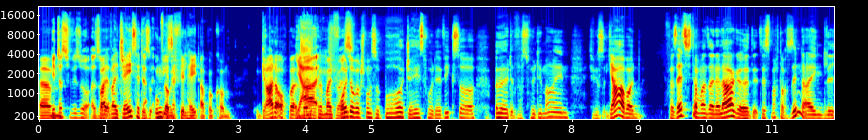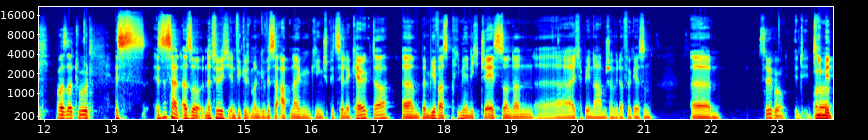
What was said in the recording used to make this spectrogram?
Ähm, ja, das sowieso. Also, weil, weil Jace hätte so wie unglaublich viel Hate abbekommen. Gerade auch bei, Ja, wenn Freunden weiß. darüber gesprochen so, boah, Jace voll der Wichser, äh, was fällt ihm ein? So, ja, aber versetz dich doch mal in seine Lage. Das macht doch Sinn eigentlich, was er tut. es, es ist halt, also natürlich entwickelt man gewisse Abneigung gegen spezielle Charakter. Ähm, bei mir war es primär nicht Jace, sondern äh, ich habe ihren Namen schon wieder vergessen. Ähm, Silko. die, Oder- mit,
